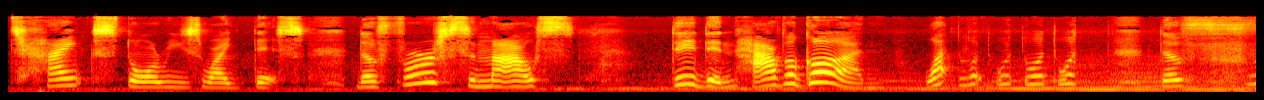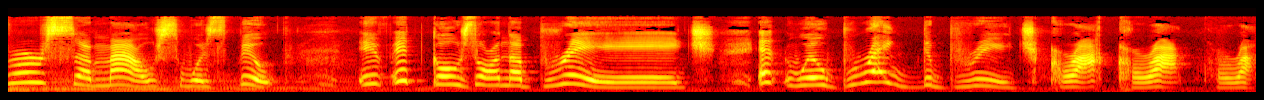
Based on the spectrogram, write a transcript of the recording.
tank stories like this. The first mouse didn't have a gun. What, what, what, what, what? The first mouse was built. If it goes on a bridge, it will break the bridge. Crack, crack, crack.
